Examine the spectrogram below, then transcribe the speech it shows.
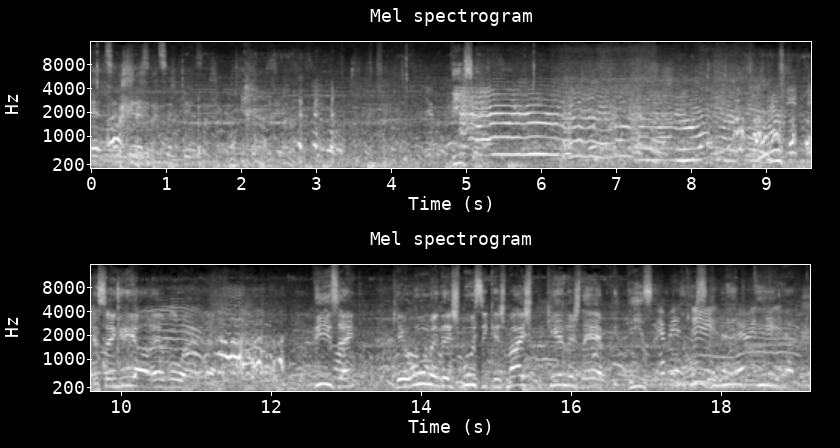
É, de certeza, de certeza. Dizem. A sangria é boa. é. Dizem que é uma das músicas mais pequenas da época. Dizem. É mentira, é mentira.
